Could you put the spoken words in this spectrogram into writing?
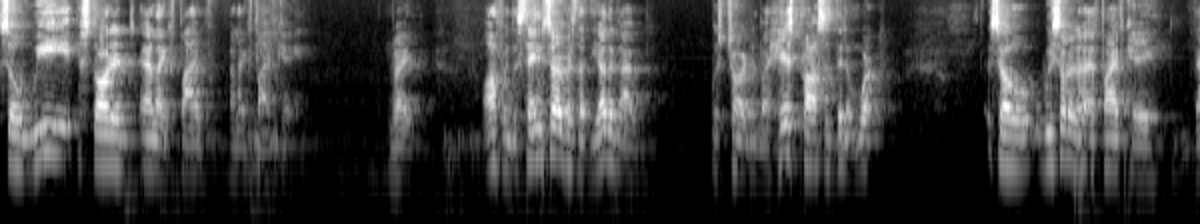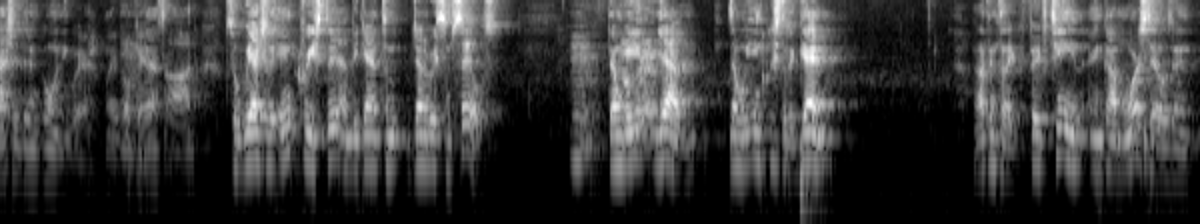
So we started at like five at like five k, right? Offering the same service that the other guy was charging, but his process didn't work. So we started at 5K. That shit didn't go anywhere. Like, okay, mm. that's odd. So we actually increased it and began to generate some sales. Hmm. Then we, okay. yeah, then we increased it again. I think to like 15 and got more sales in.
